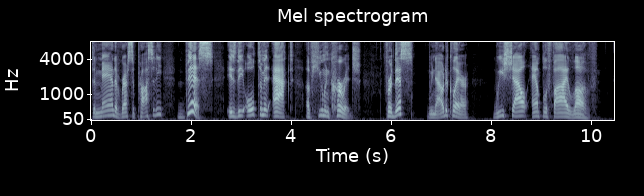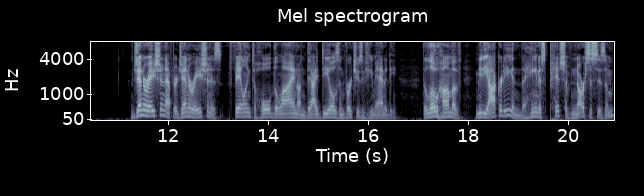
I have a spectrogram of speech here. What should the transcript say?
demand of reciprocity, this is the ultimate act of human courage. For this, we now declare, we shall amplify love. Generation after generation is failing to hold the line on the ideals and virtues of humanity. The low hum of mediocrity and the heinous pitch of narcissism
